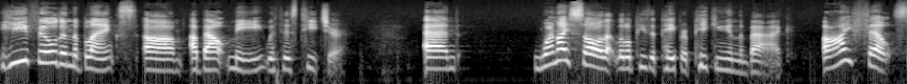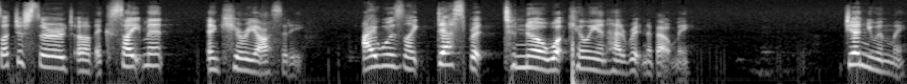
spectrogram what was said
he filled in the blanks um, about me with his teacher. And when I saw that little piece of paper peeking in the bag, I felt such a surge of excitement and curiosity. I was like desperate to know what Killian had written about me. Genuinely.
